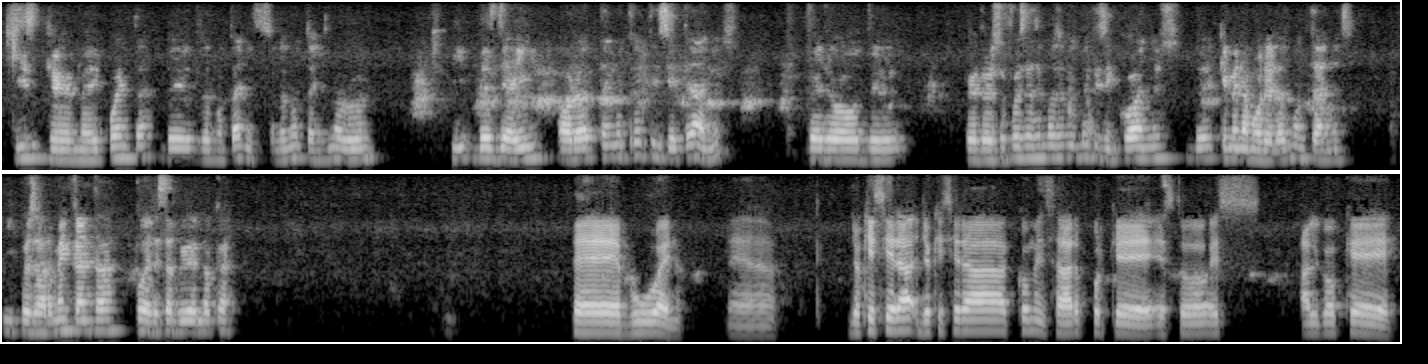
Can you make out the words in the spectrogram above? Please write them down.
quise, que me di cuenta de, las montañas, son las montañas Maroon y desde ahí, ahora tengo 37 años, pero, de, pero eso fue hace más o menos 25 años de que me enamoré de las montañas y pues ahora me encanta poder estar viviendo acá. Eh, bueno, eh, yo, quisiera, yo quisiera comenzar porque esto es algo que,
